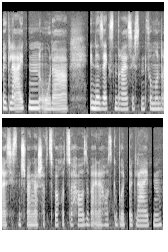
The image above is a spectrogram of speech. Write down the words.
begleiten oder in der 36., 35. Schwangerschaftswoche zu Hause bei einer Hausgeburt begleiten,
